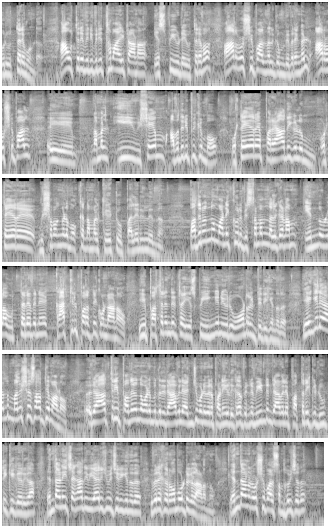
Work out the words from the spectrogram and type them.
ഒരു ഉത്തരവുണ്ട്. ആ ഉത്തരവിന് വിരുദ്ധമായിട്ടാണ് എസ് പിയുടെ ഉത്തരവ്. ആർ റോഷിപ്പാൽ നൽകും വിവരങ്ങൾ. ആർ റോഷിപ്പാൽ ഈ നമ്മൾ ഈ വിഷയം അവതരിപ്പിക്കുമ്പോൾ ഒട്ടേറെ പരാതികളും ഒട്ടേറെ വിഷമങ്ങളും ഒക്കെ നമ്മൾ കേട്ടു പലരിൽ നിന്ന്. പതിനൊന്ന് മണിക്കൂർ വിശ്രമം നൽകണം എന്നുള്ള ഉത്തരവിനെ കാറ്റിൽ പറത്തിക്കൊണ്ടാണോ ഈ പത്തനംതിട്ട എസ് പി ഇങ്ങനെയൊരു ഓർഡർ ഇട്ടിരിക്കുന്നത്? എങ്ങനെ അത് മനുഷ്യസാധ്യമാണോ? രാത്രി പതിനൊന്ന് മണി മുതൽ രാവിലെ അഞ്ച് മണി വരെ പണിയെടുക്കുക പിന്നെ വീണ്ടും രാവിലെ പത്തരയ്ക്ക് ഡ്യൂട്ടിക്ക് കയറുക. എന്താണ് ഈ ചങ്ങാതി വിചാരിച്ചു വെച്ചിരിക്കുന്നത്? ഇവരൊക്കെ റോബോട്ടുകളാണെന്നോ? എന്താണ് റോഷിപാൽ സംഭവിച്ചത്?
